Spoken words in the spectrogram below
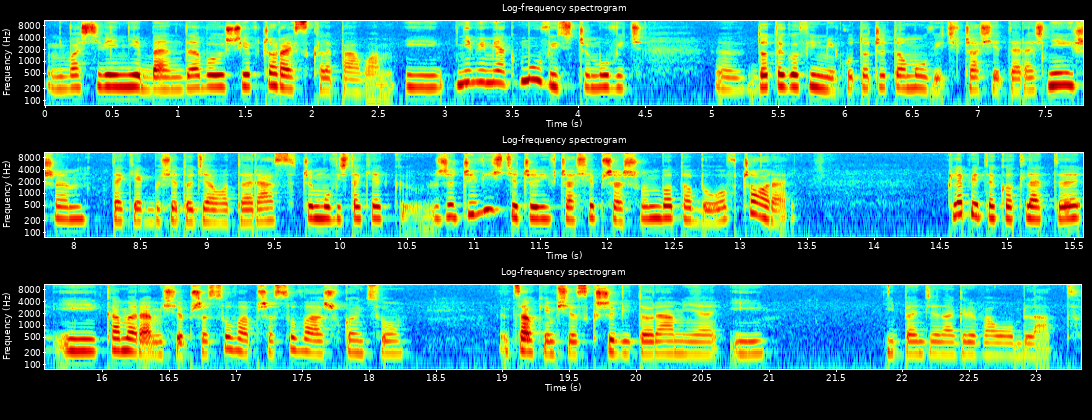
Właściwie nie będę, bo już je wczoraj sklepałam. I nie wiem jak mówić, czy mówić y, do tego filmiku, to czy to mówić w czasie teraźniejszym, tak jakby się to działo teraz, czy mówić tak jak rzeczywiście, czyli w czasie przeszłym, bo to było wczoraj. Klepię te kotlety i kamera mi się przesuwa, przesuwa, aż w końcu całkiem się skrzywi to ramię i, i będzie nagrywało blat.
